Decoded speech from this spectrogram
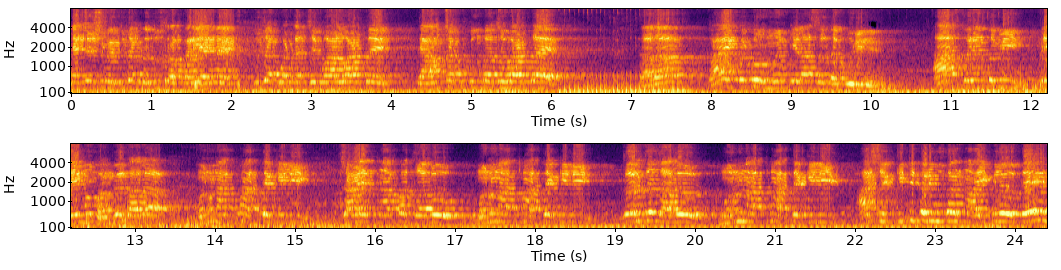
त्याच्याशिवाय तुझ्याकडे दुसरा पर्याय नाही. तुझ्या पोटाचे बाळ वाढतंय. ते आमच्या कुटुंबाचं वाढतंय. दादा काय कठोर मन केलं असेल त्या पुरीने? आजपर्यंत मी प्रेमभंग झाला म्हणून आत्महत्या केली. शाळेत नापास झालो म्हणून आत्महत्या केली. कर्ज झालं म्हणून आत्महत्या केली. असे कितीतरी उदाहरण ऐकले होते.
